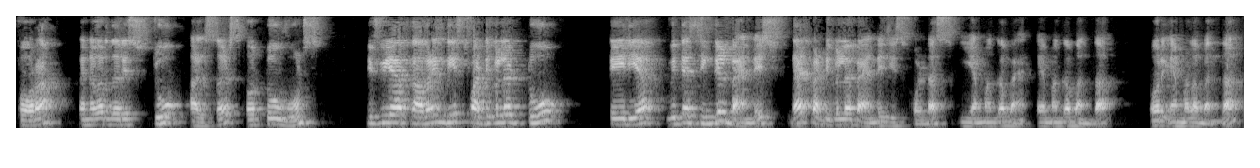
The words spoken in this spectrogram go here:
forearm, whenever there is two ulcers or two wounds, if we are covering this particular two area with a single bandage, that particular bandage is called as Yamaka, Yamaka Bandha or Yamala Bandha.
